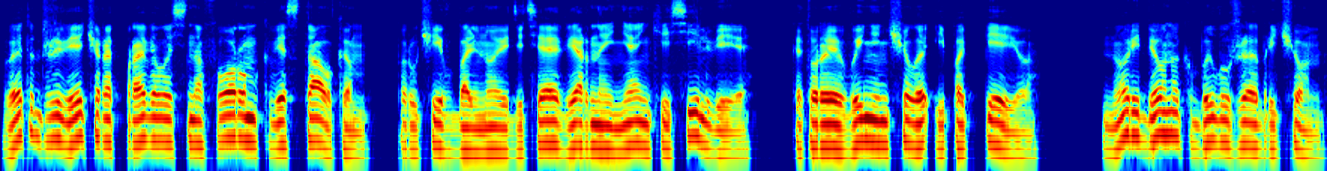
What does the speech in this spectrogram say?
в этот же вечер отправилась на форум к весталкам, поручив больное дитя верной няньке Сильвии, которая выненчила и Попею. Но ребенок был уже обречен.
